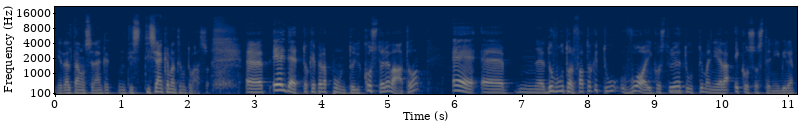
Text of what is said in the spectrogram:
in realtà non sei neanche, ti, ti sei anche mantenuto basso. Eh, e hai detto che per appunto il costo elevato è eh, dovuto al fatto che tu vuoi costruire tutto in maniera ecosostenibile.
